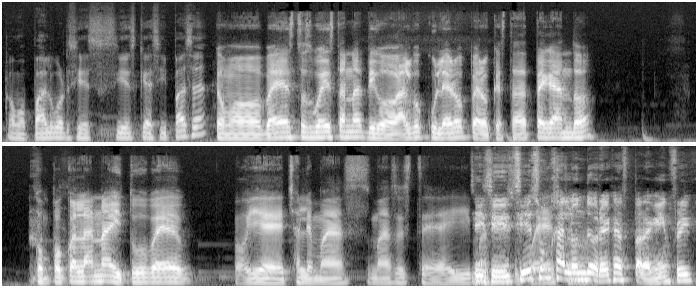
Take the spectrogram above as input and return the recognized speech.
como Palworld si es si es que así pasa. Como ve, estos güeyes están, digo, algo culero, pero que está pegando con poca lana y tú ve, oye, échale más, más este ahí. Sí, más sí, sí es un jalón de orejas para Game Freak.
